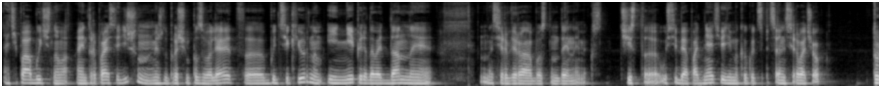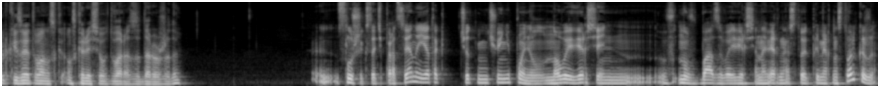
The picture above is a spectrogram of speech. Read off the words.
а типа обычного. А Enterprise Edition, между прочим, позволяет э, быть секьюрным и не передавать данные на сервера Boston Dynamics. Чисто у себя поднять, видимо, какой-то специальный сервачок. Только из-за этого он, он, скорее всего, в два раза дороже, да? Э, Слушай, кстати, про цены я так что-то ничего и не понял. Новая версия, ну, в базовая версия, наверное, стоит примерно столько же.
